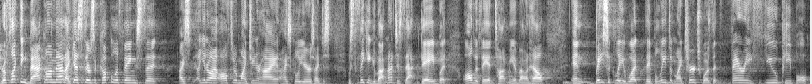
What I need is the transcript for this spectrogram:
reflecting back on that, I guess there's a couple of things that I, you know, all through my junior high, high school years, I just was thinking about not just that day, but all that they had taught me about hell. And basically, what they believed at my church was that very few people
